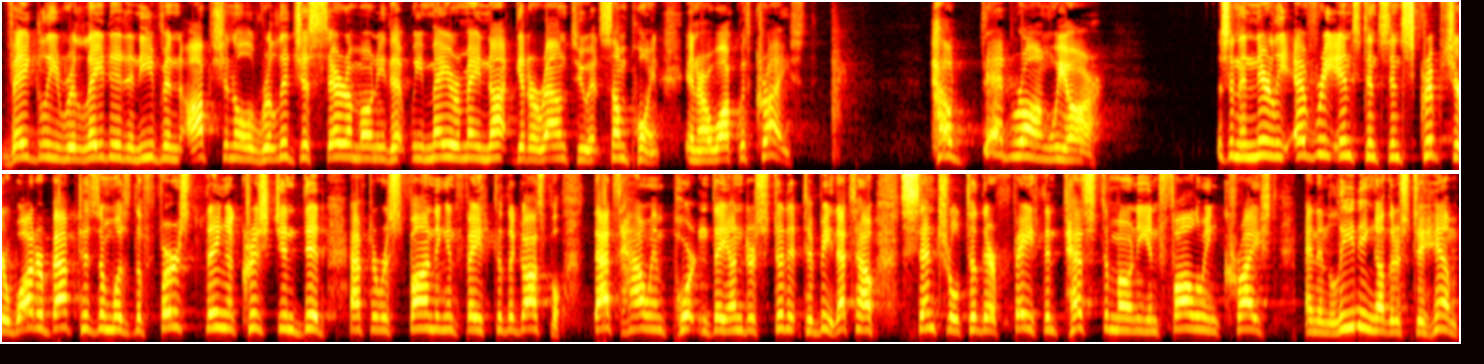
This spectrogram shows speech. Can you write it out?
vaguely related and even optional religious ceremony that we may or may not get around to at some point in our walk with Christ. How dead wrong we are. Listen, in nearly every instance in Scripture, water baptism was the first thing a Christian did after responding in faith to the gospel. That's how important they understood it to be. That's how central to their faith and testimony in following Christ and in leading others to Him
